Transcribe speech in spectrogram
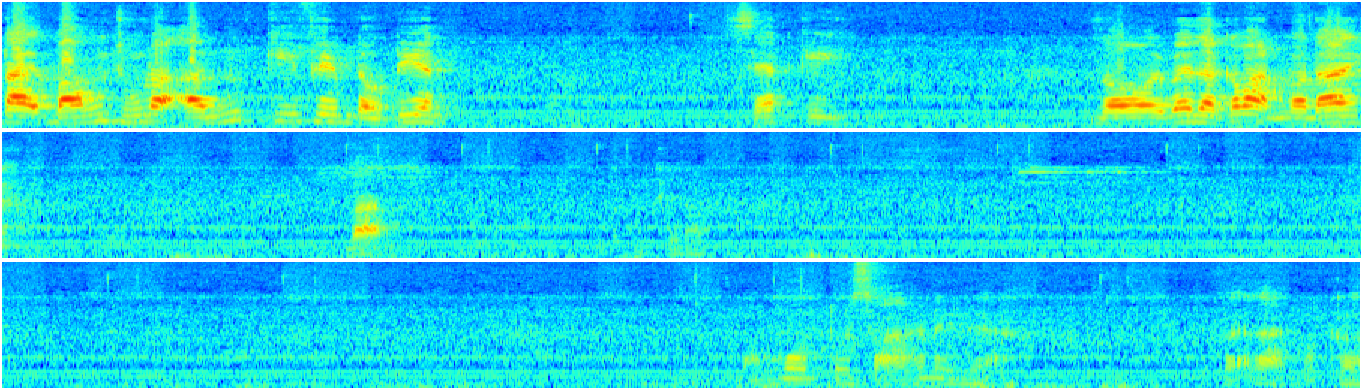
Tại bóng chúng ta ấn key frame đầu tiên. Set key. Rồi bây giờ các bạn vào đây. Bạn bóng một tôi xóa cái này nữa vẽ lại một câu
